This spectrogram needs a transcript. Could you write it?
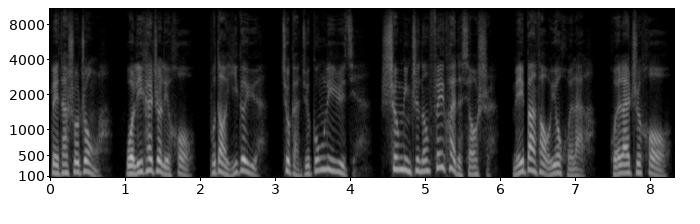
被他说中了。我离开这里后不到一个月，就感觉功力日减，生命之能飞快的消逝。没办法，我又回来了。回来之后，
